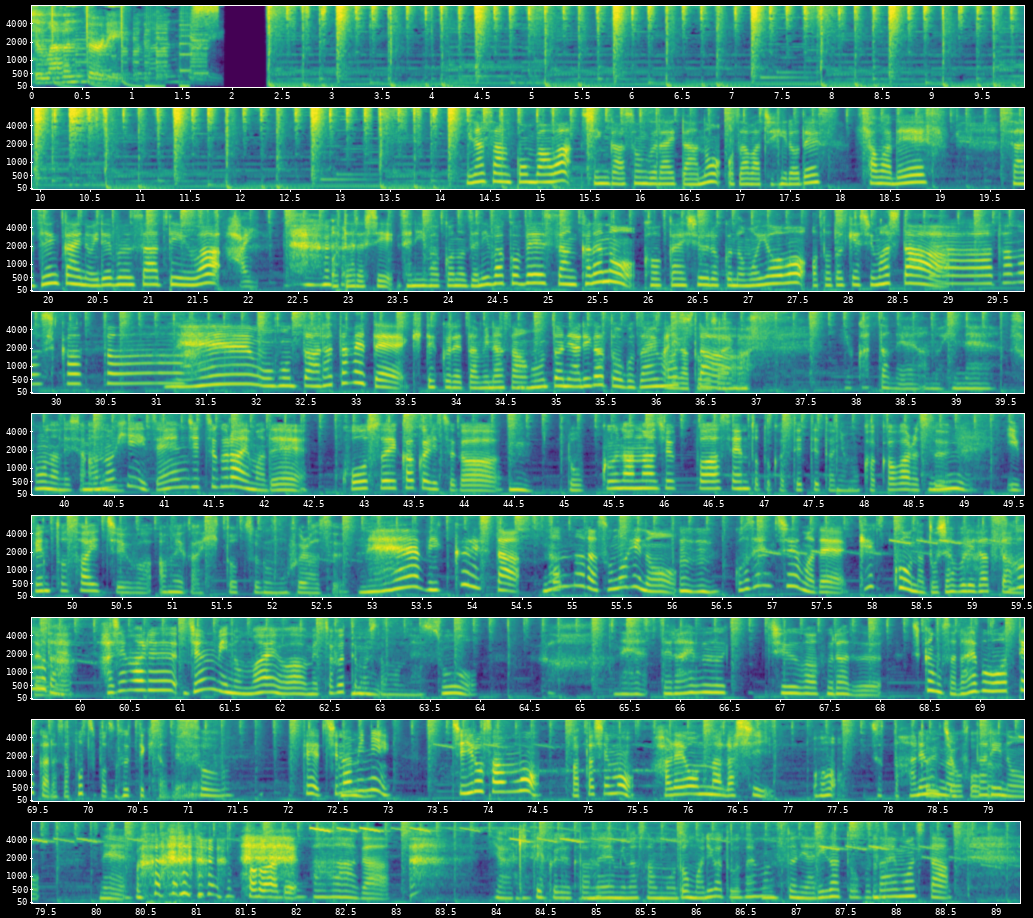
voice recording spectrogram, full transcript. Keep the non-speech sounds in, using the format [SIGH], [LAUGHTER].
1130. 皆さんこんばんは。シンガーソングライターの小沢千尋です。沢です。さあ前回の1113ははい。小樽市銭箱の銭箱ベースさんからの公開収録の模様をお届けしました。あー楽しかった。ねえもう本当改めて来てくれた皆さん、本当にありがとうございました。ありがとうございます。よかったねあの日ね。そうなんですよ、うん。あの日前日ぐらいまで降水確率がうん、670%とか出てたにもかかわらず、うん。イベント最中は雨が一粒も降らず。ねえびっくりした。な？んならその日のうんうん。午前中まで結構な土砂降りだったんだよね。そうだ。始まる準備の前はめっちゃ降ってましたもんね、そう。ねでライブ中は降らずしかもさライブ終わってからさポツポツ降ってきたんだよね。そうでちなみに、千尋さんも私も晴れ女らしい。おちょっと晴れ女という情報が。2人のね。[LAUGHS] パワーで。パワーが。いや来てくれたね。皆さんもどうもありがとうございます。本当にありがとうございました。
